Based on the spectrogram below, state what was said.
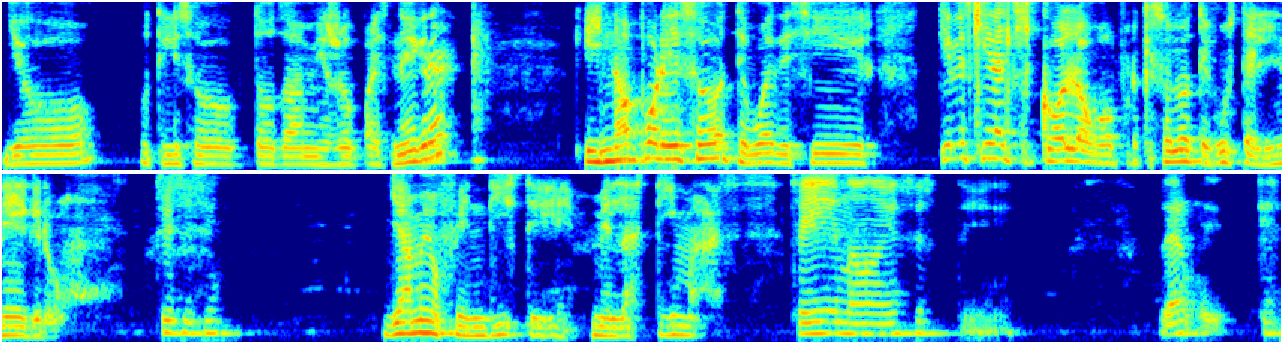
yo utilizo toda mi ropa es negra y no por eso te voy a decir, tienes que ir al psicólogo porque solo te gusta el negro. Sí, sí, sí. Ya me ofendiste, me lastimas. Sí, no, es este. real- es-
